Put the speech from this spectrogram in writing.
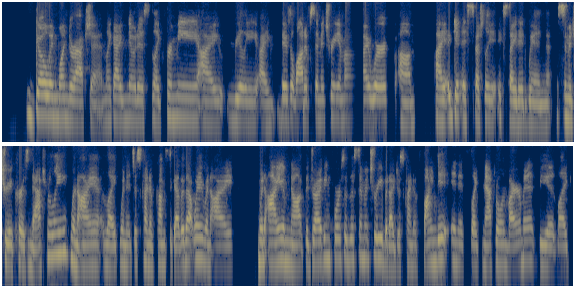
go in one direction like i've noticed like for me i really i there's a lot of symmetry in my, my work um, i get especially excited when symmetry occurs naturally when i like when it just kind of comes together that way when i when i am not the driving force of the symmetry but i just kind of find it in its like natural environment be it like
